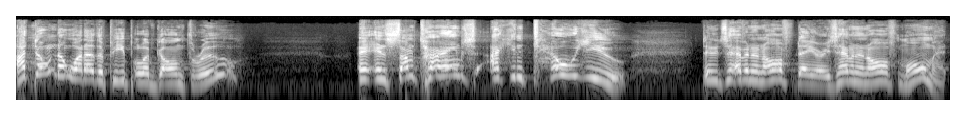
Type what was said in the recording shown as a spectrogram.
I don't know what other people have gone through. And sometimes I can tell you, dude's having an off day or he's having an off moment.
